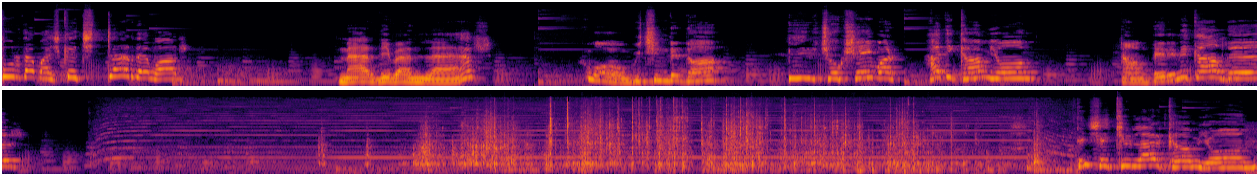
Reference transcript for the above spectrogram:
Burada başka çitler de var. Merdivenler. Wow, içinde daha birçok şey var. Hadi kamyon. Damperini kaldır. Teşekkürler kamyon.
